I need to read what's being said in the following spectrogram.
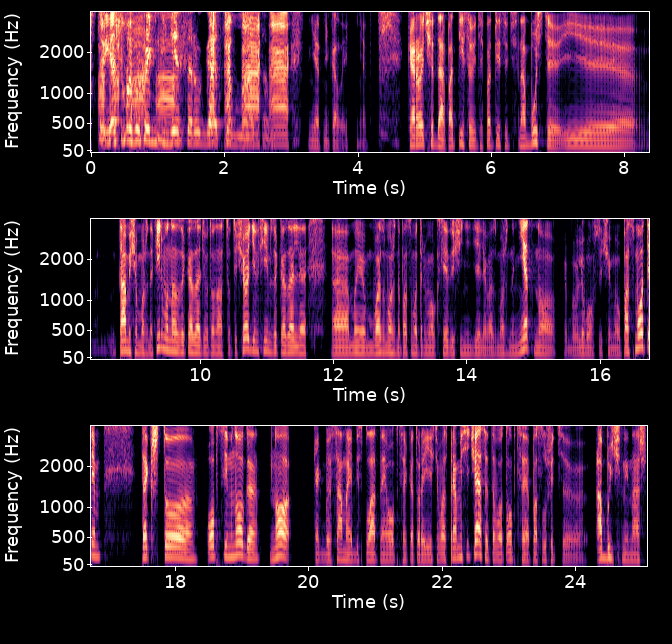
что я смогу хоть где-то ругаться матом. Нет, Николай, нет. Короче, да, подписывайтесь, подписывайтесь на Boosty, и там еще можно фильм у нас заказать. Вот у нас тут еще один фильм заказали. Э, мы, возможно, посмотрим его к следующей неделе, возможно, нет, но как бы в любом случае мы его посмотрим. Так что опций много, но как бы самая бесплатная опция, которая есть у вас прямо сейчас, это вот опция послушать э, обычный наш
